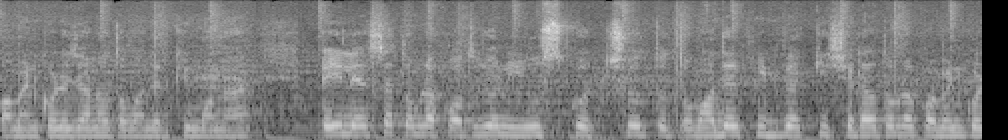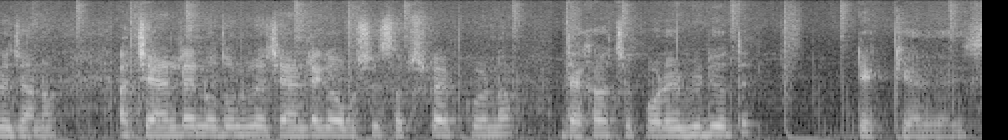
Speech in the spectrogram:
কমেন্ট করে জানো তোমাদের কি মনে হয়। এই লেন্সটা তোমরা কতজন ইউজ করছ, তো তোমাদের ফিডব্যাক কি সেটাও তোমরা কমেন্ট করে জানো আর চ্যানেলটায় নতুন হলে চ্যানেলটাকে অবশ্যই সাবস্ক্রাইব করে নাও। দেখা হচ্ছে পরের ভিডিওতে টেক কেয়ার গাইস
